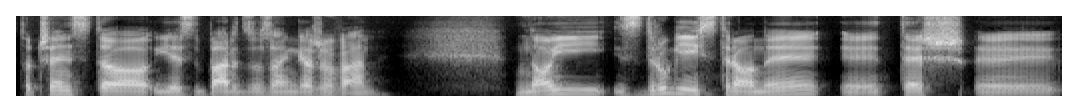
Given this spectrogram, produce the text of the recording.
to często jest bardzo zaangażowany. No i z drugiej strony y, też y,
